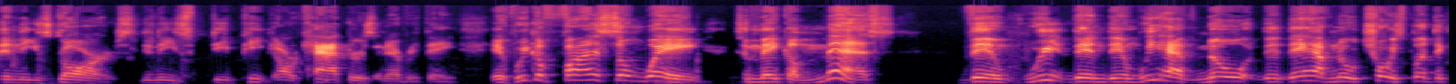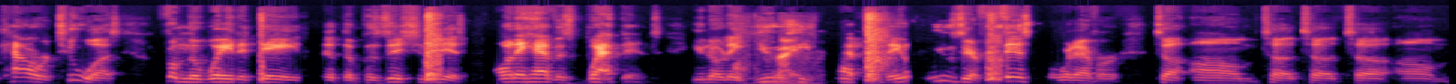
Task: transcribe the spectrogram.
than these guards than these DP our captors and everything. If we could find some way to make a mess then we then then we have no they have no choice but to cower to us from the way that they that the position is all they have is weapons you know they use Right. these weapons they don't use their fists or whatever to um to to to um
